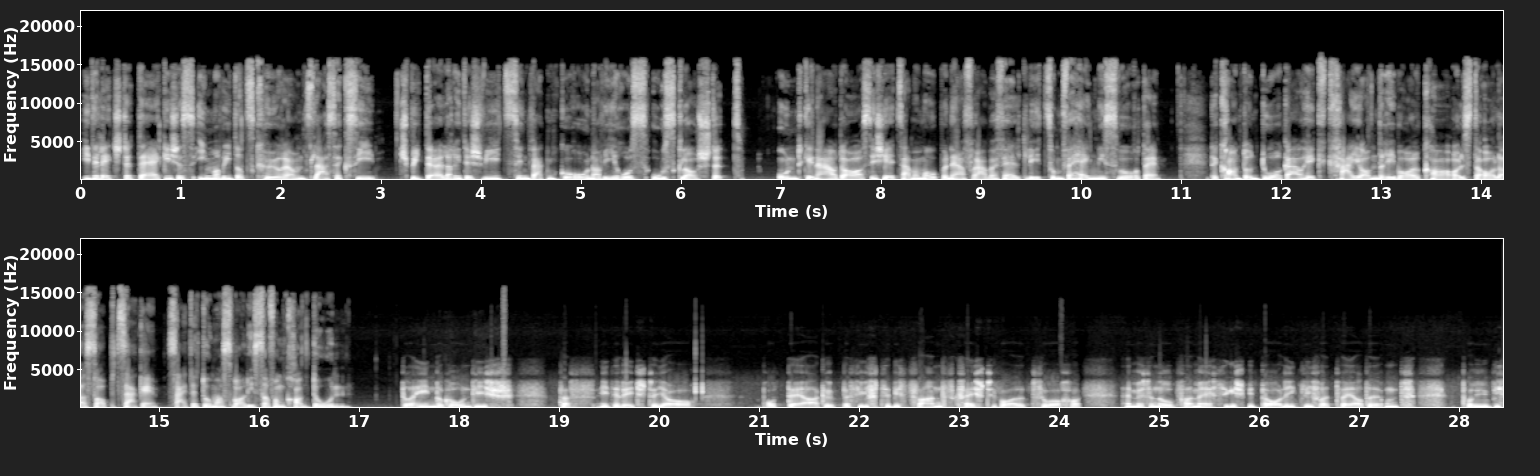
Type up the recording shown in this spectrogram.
In den letzten Tagen war es immer wieder zu hören und zu lesen. Die Spitäler in der Schweiz sind wegen Coronavirus ausgelastet. Und genau das ist jetzt auch am Open Air Frauenfeldli zum Verhängnis geworden. Der Kanton Thurgau hat keine andere Wahl gehabt, als den Anlass abzusagen, sagt Thomas Walliser vom Kanton. Der Hintergrund ist, dass in den letzten Jahren pro Tag etwa 15 bis 20 Festivalbesucher müssen notfallmäßig ins Spital eingeliefert werden und drei bis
